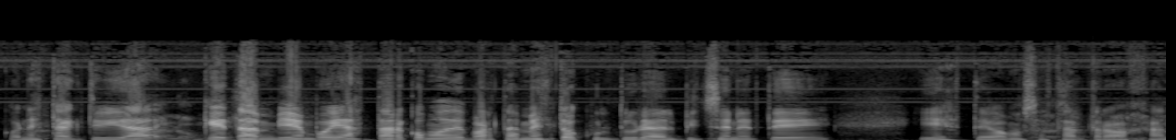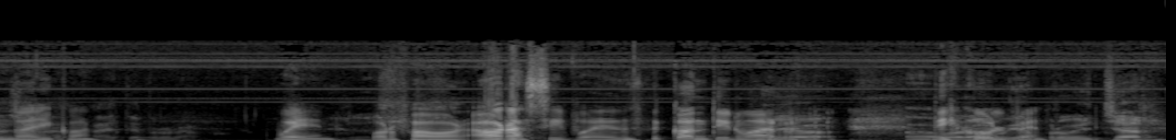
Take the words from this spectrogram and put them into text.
con esta actividad, que también voy a estar como Departamento Cultura del PICNT y este vamos a estar trabajando ahí con... Este bueno, por favor, ahora sí pueden continuar. Disculpen. Voy a aprovechar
